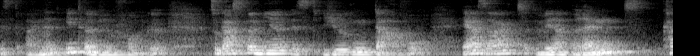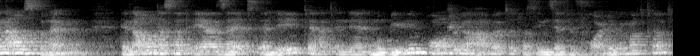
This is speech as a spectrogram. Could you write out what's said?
ist eine Interviewfolge. Zu Gast bei mir ist Jürgen Davo. Er sagt, wer brennt, kann ausbrennen. Genau das hat er selbst erlebt. Er hat in der Immobilienbranche gearbeitet, was ihm sehr viel Freude gemacht hat.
